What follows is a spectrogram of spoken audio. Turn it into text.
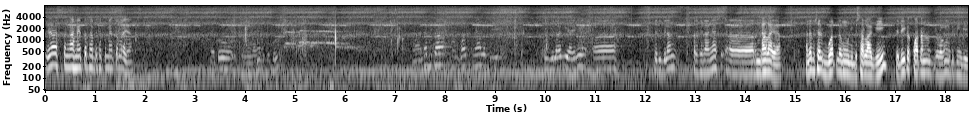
ya setengah meter sampai satu meter lah ya. Nah, itu bendungannya di situ anda bisa membuatnya lebih tinggi lagi ya. Ini uh, bisa dibilang terjunannya uh, rendah lah ya. Anda bisa buat yang lebih besar lagi jadi kekuatan dorongnya lebih tinggi.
